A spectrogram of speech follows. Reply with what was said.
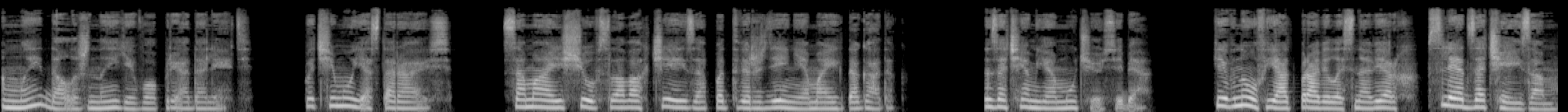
Мы должны его преодолеть. Почему я стараюсь? Сама ищу в словах Чейза подтверждение моих догадок. Зачем я мучаю себя? Кивнув, я отправилась наверх, вслед за Чейзом.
